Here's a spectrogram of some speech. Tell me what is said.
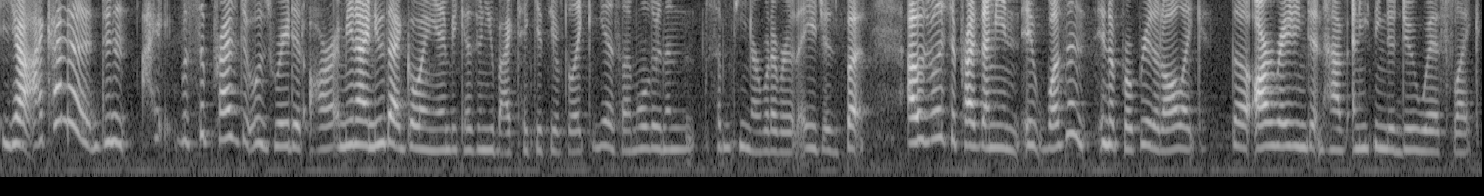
Yeah, I kind of didn't. I was surprised it was rated R. I mean, I knew that going in because when you buy tickets, you have to, like, yes, I'm older than 17 or whatever the age is. But I was really surprised. I mean, it wasn't inappropriate at all. Like, the R rating didn't have anything to do with, like,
